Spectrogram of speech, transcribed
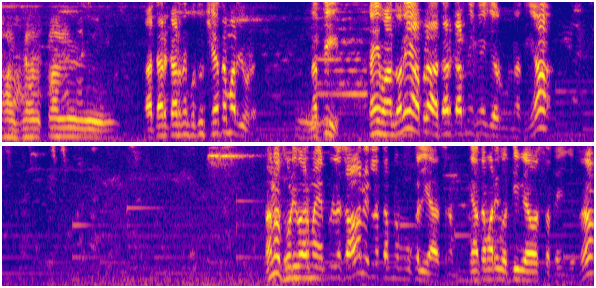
આધાર કાર્ડ આધાર કાર્ડ ને બધું છે તમારી જોડે? નથી. કઈ વાંધો નહીં, આપણે આધાર કાર્ડની કઈ જરૂર નથી, હા. હા ને થોડી વારમાં એમ્બ્યુલન્સ આવે ને એટલે તમને મોકલીએ આશ્રમ. ત્યાં તમારી બધી વ્યવસ્થા થઈ જશે, હા.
